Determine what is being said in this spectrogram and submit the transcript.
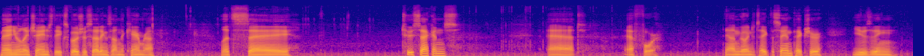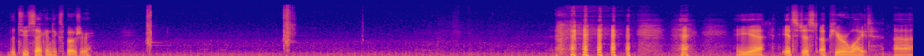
manually change the exposure settings on the camera. Let's say two seconds at f4. Now I'm going to take the same picture using the two second exposure. yeah, it's just a pure white uh,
